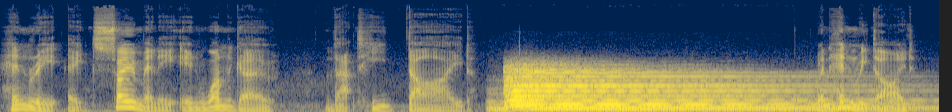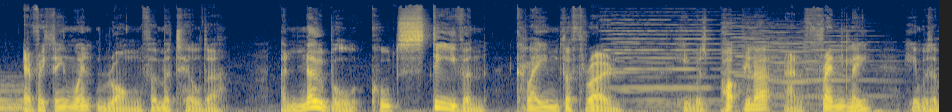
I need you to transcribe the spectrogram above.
Henry ate so many in one go that he died. When Henry died, everything went wrong for Matilda. A noble called Stephen claimed the throne. He was popular and friendly, he was a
